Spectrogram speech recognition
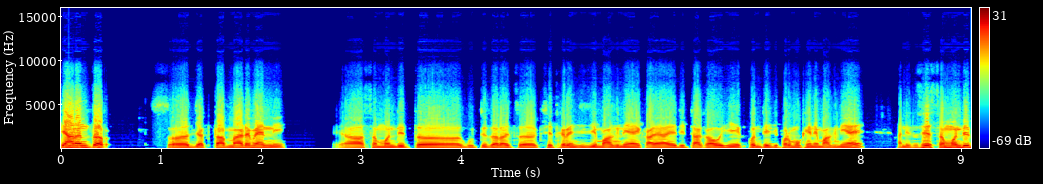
त्यानंतर जगताप मॅडम यांनी या संबंधित गुत्तेदाराचं शेतकऱ्यांची जी मागणी आहे काळ्या यादीत टाकावं ही एक पण त्याची प्रामुख्याने मागणी आहे. आणि तसेच संबंधित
